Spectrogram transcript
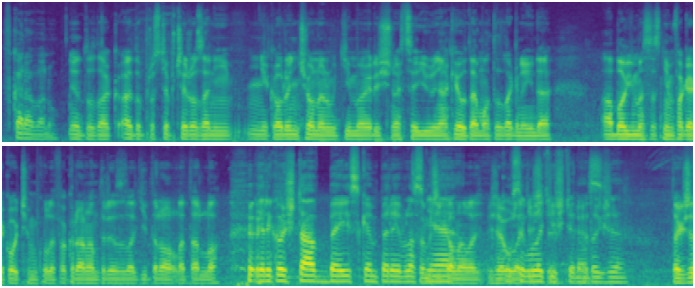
v karavanu. Je to tak a je to prostě přirozený, nikoho do ničeho nenutíme, když nechce jít do nějakého tématu, tak nejde. A bavíme se s ním fakt jako o čemkoliv, akorát nám tady zaletí teda letadlo. Jelikož ta base camper je Jsem vlastně říkal, na le- že u letiště. u letiště, no, yes. takže Takže,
